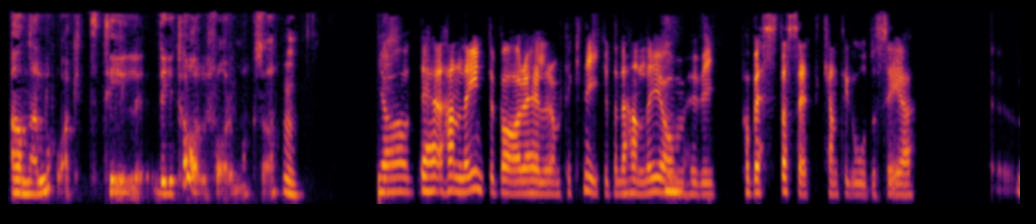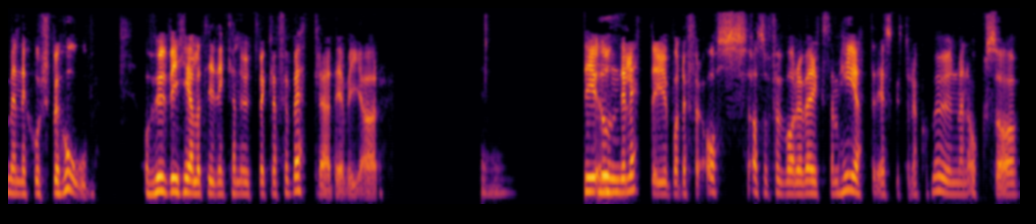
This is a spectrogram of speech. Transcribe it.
analogt till digital form också. Mm. Ja, det handlar inte bara heller om teknik utan det handlar ju om mm. hur vi på bästa sätt kan tillgodose eh, människors behov och hur vi hela tiden kan utveckla och förbättra det vi gör Det mm. underlättar ju både för oss, alltså för våra verksamheter i Eskilstuna kommun, men också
